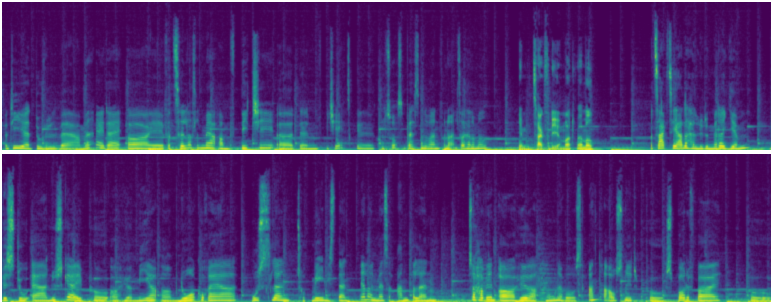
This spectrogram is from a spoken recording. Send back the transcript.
fordi at du vil være med her i dag og øh, fortælle os lidt mere om Fiji og den fijianske kultur. Sebastian, det var en fornøjelse at have dig med. Jamen, tak fordi jeg måtte være med. Og tak til jer, der har lyttet med derhjemme. Hvis du er nysgerrig på at høre mere om Nordkorea, Rusland, Turkmenistan eller en masse andre lande, så hop ind og hør nogle af vores andre afsnit på Spotify, på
